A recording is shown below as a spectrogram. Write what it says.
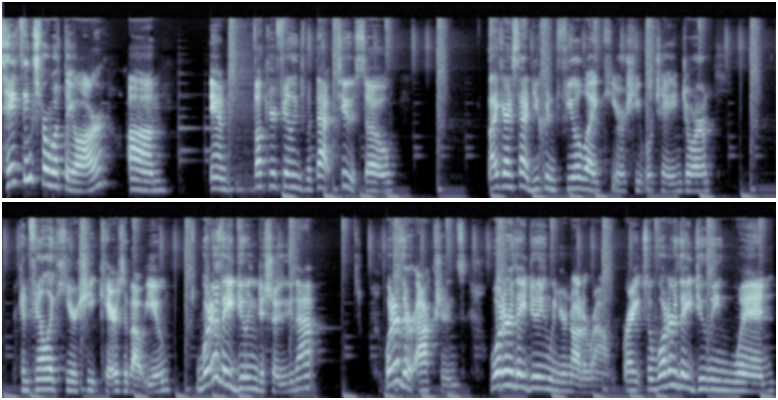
take things for what they are. Um, and fuck your feelings with that too. So, like I said, you can feel like he or she will change or can feel like he or she cares about you. What are they doing to show you that? What are their actions? What are they doing when you're not around, right? So what are they doing when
